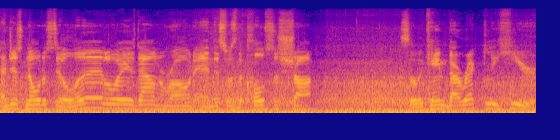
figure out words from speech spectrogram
I just noticed it a little ways down the road, and this was the closest shop. So we came directly here.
